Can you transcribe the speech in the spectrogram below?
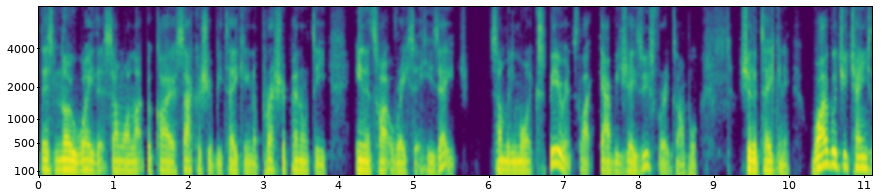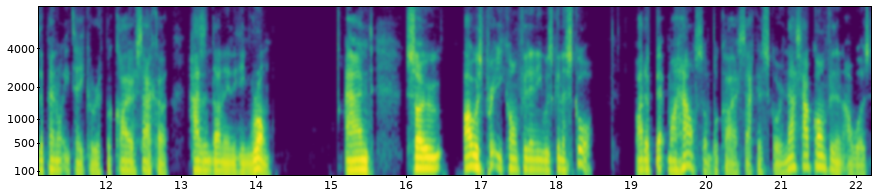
there's no way that someone like Bukayo Saka should be taking a pressure penalty in a title race at his age. Somebody more experienced, like Gabby Jesus, for example, should have taken it. Why would you change the penalty taker if Bukayo Saka hasn't done anything wrong? And so I was pretty confident he was going to score. I'd have bet my house on Bukayo Saka scoring. That's how confident I was.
